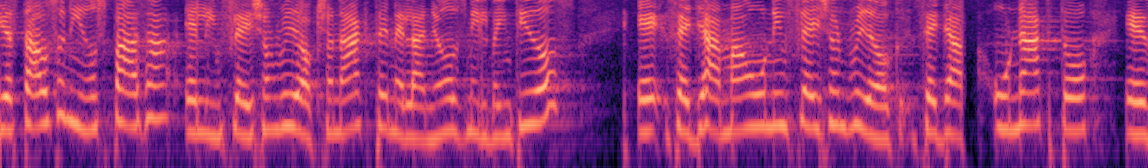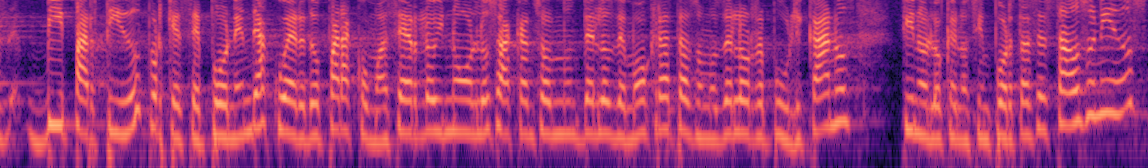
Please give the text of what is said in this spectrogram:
Y Estados Unidos pasa el Inflation Reduction Act en el año 2022. Eh, se llama un Inflation Reduction, se llama un acto, es bipartido porque se ponen de acuerdo para cómo hacerlo y no lo sacan, somos de los demócratas, somos de los republicanos, sino lo que nos importa es Estados Unidos.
